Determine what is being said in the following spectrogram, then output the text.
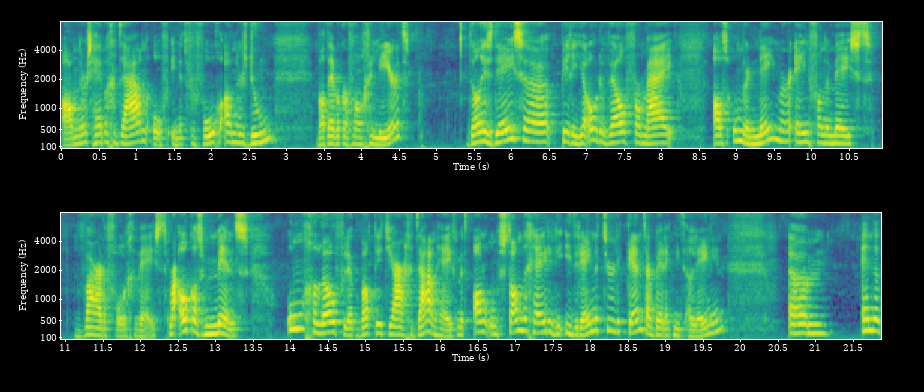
anders hebben gedaan of in het vervolg anders doen? Wat heb ik ervan geleerd? Dan is deze periode wel voor mij als ondernemer een van de meest waardevolle geweest. Maar ook als mens. Ongelooflijk wat dit jaar gedaan heeft. Met alle omstandigheden die iedereen natuurlijk kent. Daar ben ik niet alleen in. Um, en dat,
